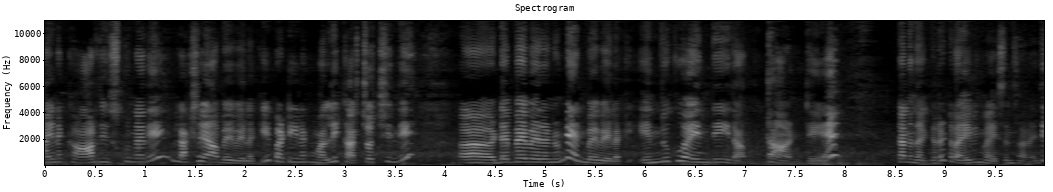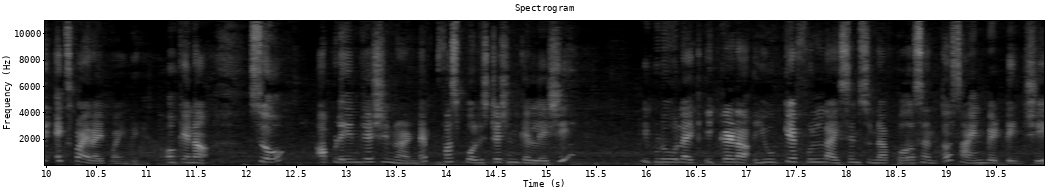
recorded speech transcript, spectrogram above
ఆయన కార్ తీసుకున్నది లక్ష యాభై వేలకి బట్ ఈయనకు మళ్ళీ ఖర్చు వచ్చింది డెబ్బై వేల నుండి ఎనభై వేలకి. ఎందుకు అయింది ఇదంతా అంటే తన దగ్గర డ్రైవింగ్ లైసెన్స్ అనేది ఎక్స్పైర్ అయిపోయింది. ఓకేనా? సో అప్పుడు ఏం చేసిండ్రు అంటే ఫస్ట్ పోలీస్ స్టేషన్కి వెళ్ళేసి ఇప్పుడు లైక్ ఇక్కడ యూకే ఫుల్ లైసెన్స్ ఉన్న పర్సన్తో సైన్ పెట్టించి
